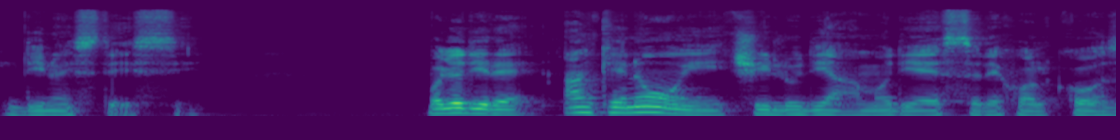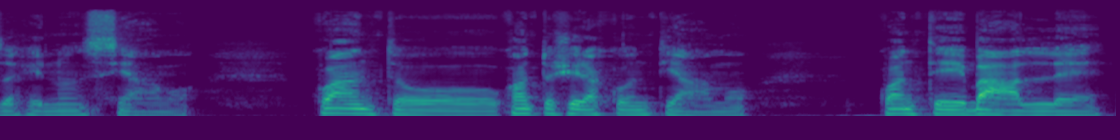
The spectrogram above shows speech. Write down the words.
di noi stessi? Voglio dire, anche noi ci illudiamo di essere qualcosa che non siamo. Quanto, quanto ci raccontiamo, quante balle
